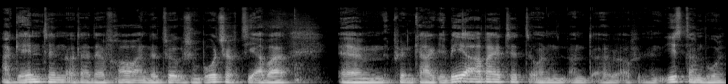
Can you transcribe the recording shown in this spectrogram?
Agentin oder der Frau an der türkischen Botschaft, die aber ähm, für den KGB arbeitet und, und äh, in Istanbul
